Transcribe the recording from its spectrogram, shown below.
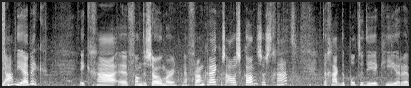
Ja, die heb ik. Ik ga eh, van de zomer naar Frankrijk als alles kan, zoals het gaat. Dan ga ik de potten die ik hier eh,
